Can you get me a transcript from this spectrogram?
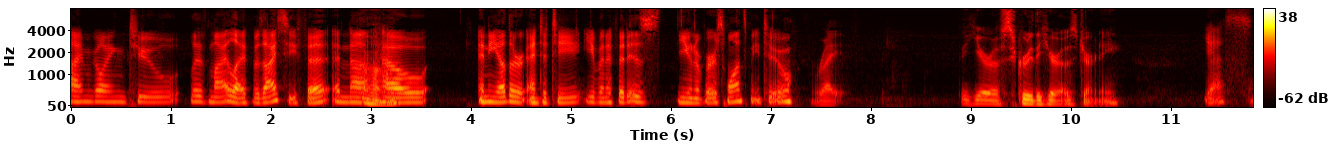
I'm going to live my life as I see fit, and not Uh-huh. how any other entity, even if it is the universe, wants me to. Right. The year of screw the hero's journey. Yes.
